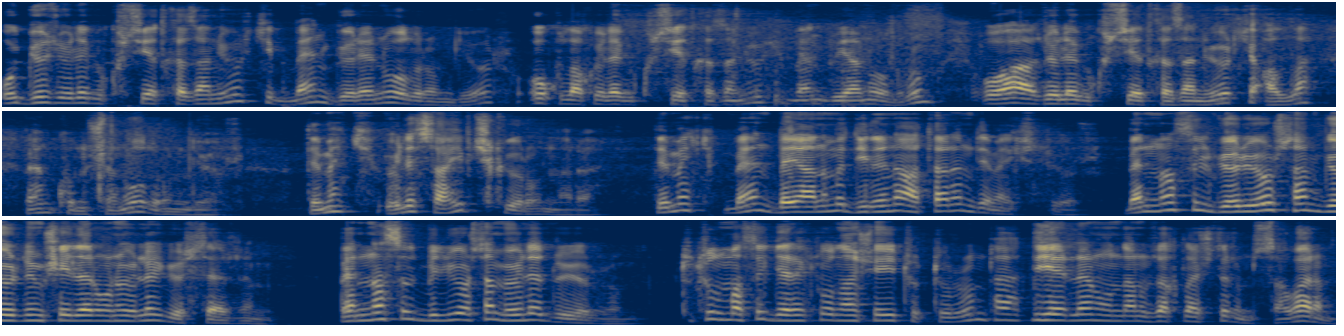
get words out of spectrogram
O göz öyle bir kutsiyet kazanıyor ki ben göreni olurum diyor. O kulak öyle bir kutsiyet kazanıyor ki ben duyanı olurum. O ağız öyle bir kutsiyet kazanıyor ki Allah ben konuşanı olurum diyor. Demek öyle sahip çıkıyor onlara. Demek ben beyanımı diline atarım demek istiyor. Ben nasıl görüyorsam gördüğüm şeyler onu öyle gösteririm. Ben nasıl biliyorsam öyle duyururum. Tutulması gerekli olan şeyi tuttururum da diğerlerini ondan uzaklaştırırım, savarım.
